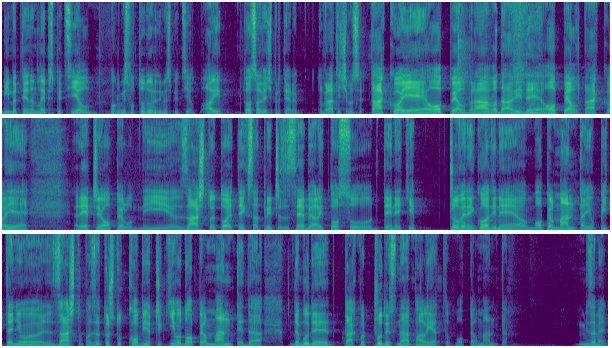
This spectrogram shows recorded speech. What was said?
imate jedan lep specijal, mogli bismo to da uradimo specijal, ali to sad već preterujem. Vratit ćemo se. Tako je, Opel, bravo Davide, Opel, tako je. Reč je o Opelu. I zašto to je tek sad priča za sebe, ali to su te neke čuvene godine, Opel Manta je u pitanju. Zašto? Pa zato što ko bi očekivao da Opel Mante da, da bude tako čudesna, pa ali eto, Opel Manta. Za mene.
